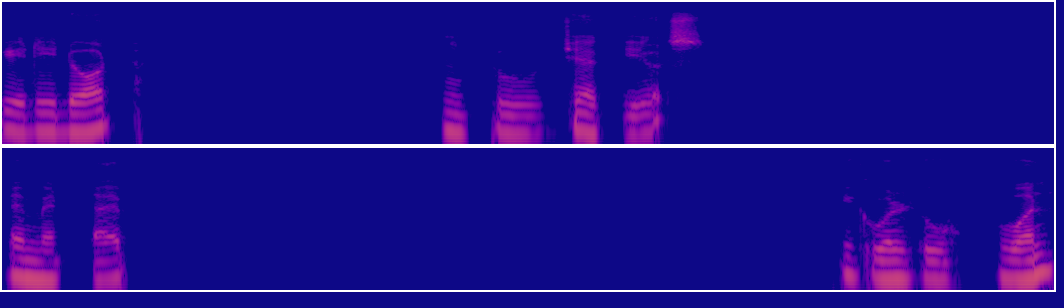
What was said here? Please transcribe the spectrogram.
pd dot need to check here payment type equal to 1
